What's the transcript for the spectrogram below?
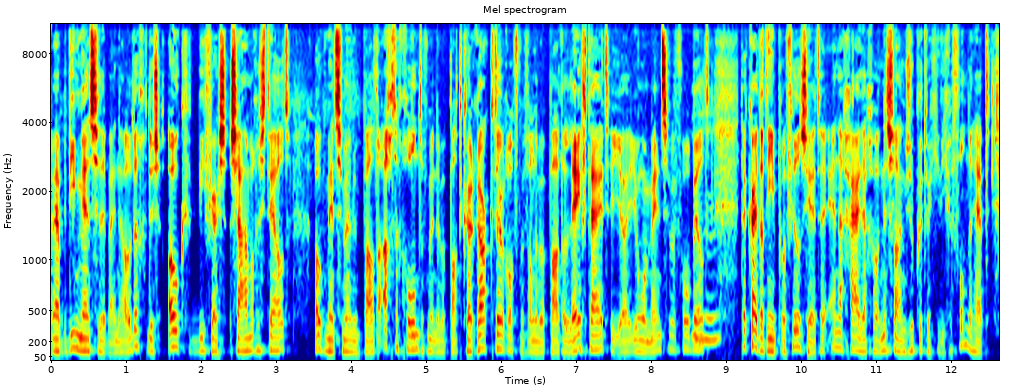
we hebben die mensen erbij nodig. Dus ook divers samengesteld. Ook mensen met een bepaalde achtergrond of met een bepaald karakter of van een bepaalde leeftijd. Jonge mensen bijvoorbeeld. Mhm. Dan kan je dat in je profiel zetten en dan ga je daar gewoon net zo lang zoeken tot je die gevonden hebt.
